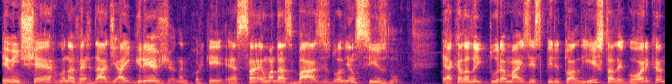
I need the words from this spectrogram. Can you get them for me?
eu enxergo, na verdade, a igreja, né? porque essa é uma das bases do aliancismo. É aquela leitura mais espiritualista, alegórica,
